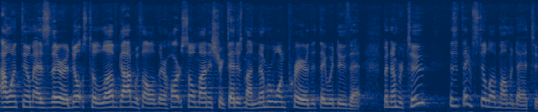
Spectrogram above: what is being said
I want them, as they're adults, to love God with all of their heart, soul, mind, and strength. That is my number one prayer that they would do that. But number two is that they would still love mom and dad too.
